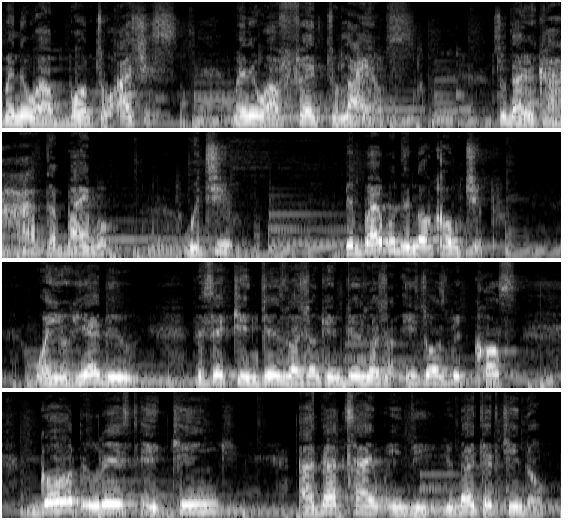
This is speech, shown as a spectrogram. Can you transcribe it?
Many were born to ashes. Many were fed to lions so that you can have the Bible with you. The Bible did not come cheap. When you hear the they say King James Version, King James Version, it was because God raised a king at that time in the United Kingdom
